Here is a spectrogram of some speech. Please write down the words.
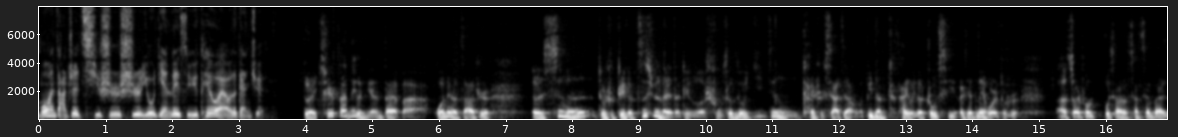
魔幻杂志，其实是有点类似于 KOL 的感觉？对，其实，在那个年代吧，国内的杂志，呃，新闻就是这个资讯类的这个属性就已经开始下降了。毕竟它有一个周期，而且那会儿就是。呃，虽然说不像像现在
